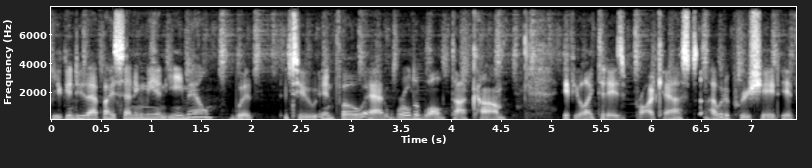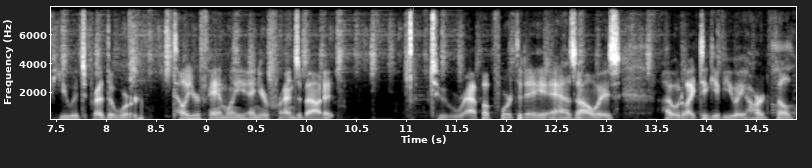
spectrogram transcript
You can do that by sending me an email with to info at worldofwalt.com. If you like today's broadcast, I would appreciate if you would spread the word. Tell your family and your friends about it. To wrap up for today, as always, I would like to give you a heartfelt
